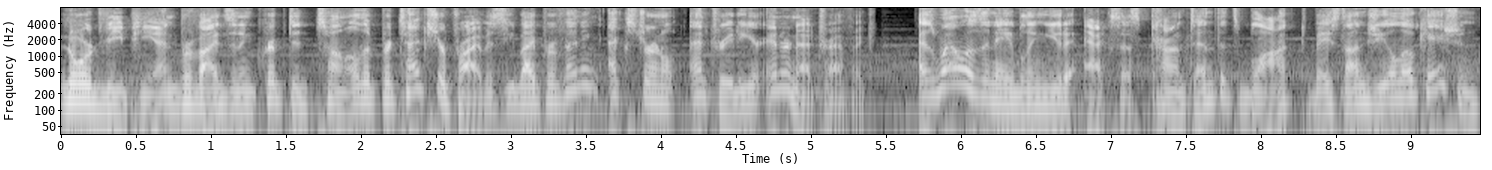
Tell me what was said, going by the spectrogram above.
NordVPN provides an encrypted tunnel that protects your privacy by preventing external entry to your internet traffic, as well as enabling you to access content that's blocked based on geolocation.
